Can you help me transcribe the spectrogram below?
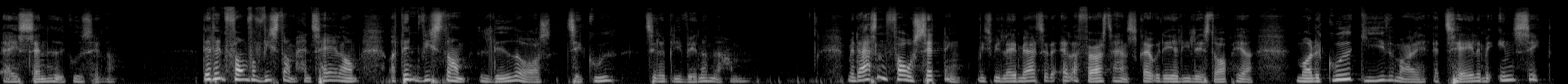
er i sandhed i Guds hænder. Det er den form for visdom, han taler om, og den visdom leder os til Gud, til at blive venner med ham. Men der er sådan en forudsætning, hvis vi lagde mærke til det allerførste, han skrev i det, jeg lige læste op her. Måtte Gud give mig at tale med indsigt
